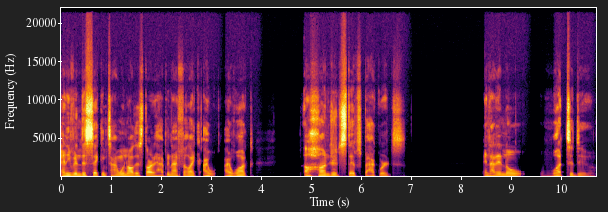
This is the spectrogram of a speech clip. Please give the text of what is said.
And even the second time when all this started happening, I felt like I I walked a hundred steps backwards. And I didn't know what to do.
